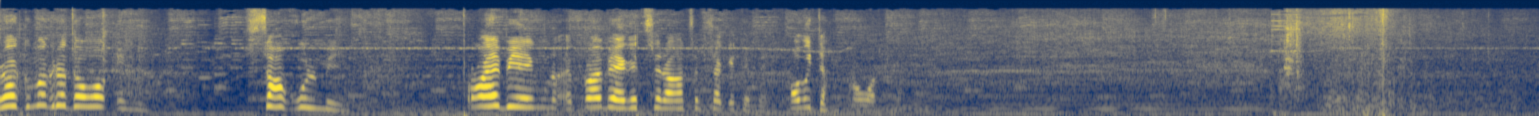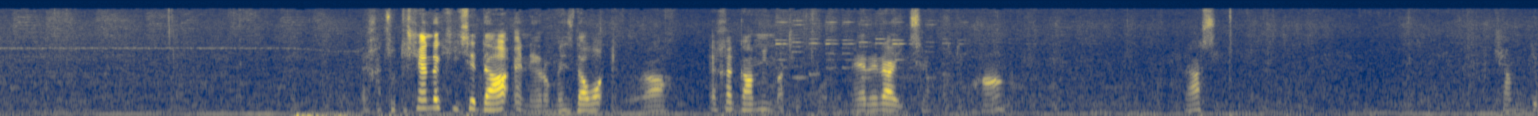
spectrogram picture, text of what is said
რა მაგრა დავაყენე საღულმი? პროები პროები ეგეც რაღაცებს აკეთებენ. ხოვიდა პროვად ეხა თუ შემდეგ ისე დააყენე რომ ეს დავაყენე რა. ეხა გამიმართე თორე მე რა იცი მოდი ხა რა სიტ ჩამდი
